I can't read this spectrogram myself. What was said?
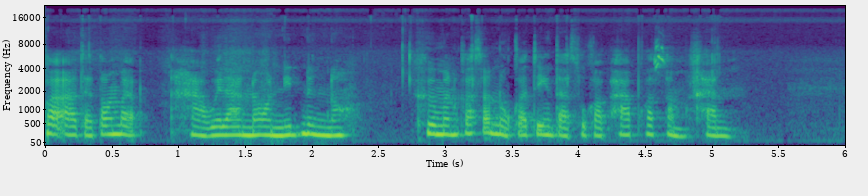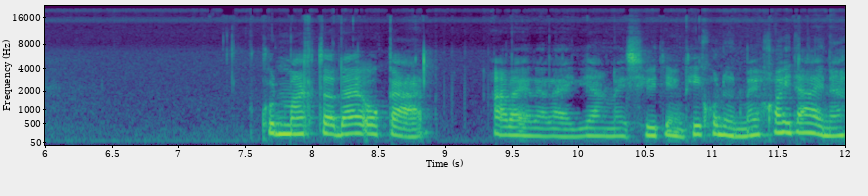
ก็อาจจะต้องแบบหาเวลานอนนิดนึงเนาะคือมันก็สนุกก็จริงแต่สุขภาพก็สำคัญ คุณมักจะได้โอกาส อะไรหลาย ๆ อย่างในชีวิตอย่างที่คนอื่นไม่ค่อยได้นะ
